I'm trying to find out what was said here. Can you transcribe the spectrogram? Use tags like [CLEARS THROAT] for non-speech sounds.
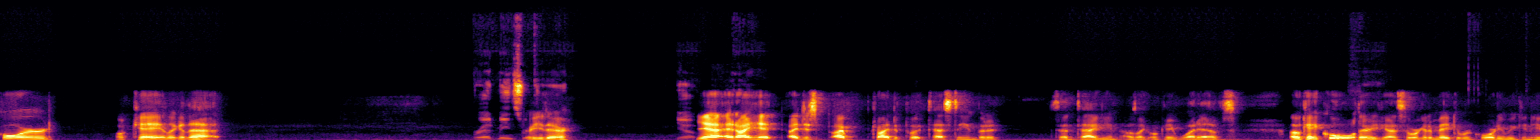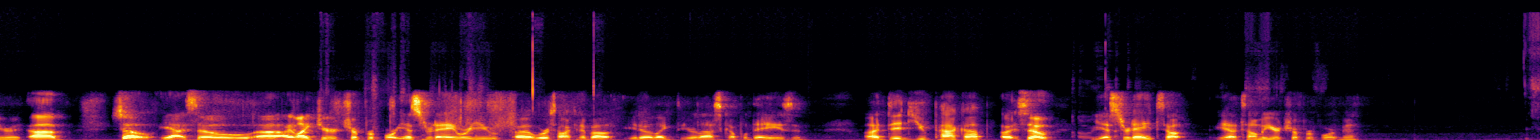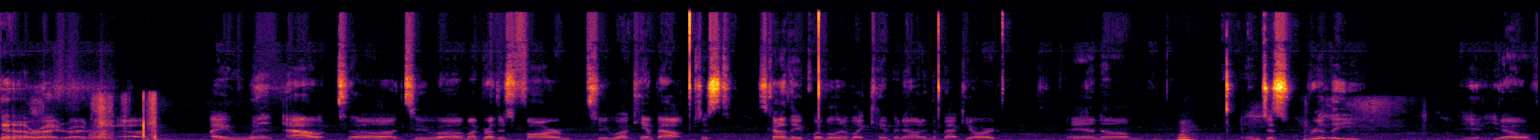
record. Okay, look at that. Red means Are you there? Yep. Yeah, and I hit. I just I tried to put testing, but it said tagging. I was like, okay, whatevs. Okay, cool. Well, there you go. So we're gonna make a recording. We can hear it. Um, so yeah, so uh, I liked your trip report yesterday, where you uh, were talking about you know like your last couple days, and uh, did you pack up? Uh, so Oh yeah. yesterday, tell yeah, tell me your trip report, man. [LAUGHS] Yeah. Right. Right. Right. Uh, I went out uh, to uh, my brother's farm to uh, camp out. Just it's kind of the equivalent of like camping out in the backyard, and um, Hmm. and just really, you, you know,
